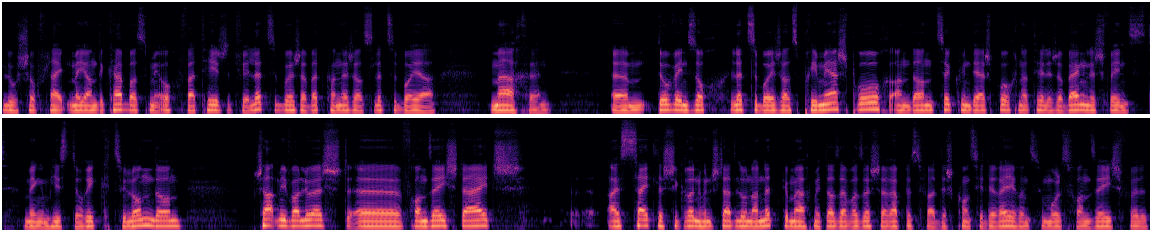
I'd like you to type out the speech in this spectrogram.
lochleit méi an de Kabers mir och verteget fir Lettzeburger wat kann ich als Lützebäuer machen. Ähm, do wenn soch Lützeburg als Primärspruch an dann sekundärspruch natürlich op englisch finst menggem Historik zu London. Schaut mir verlecht äh, Fraésich Deitsch äh, als zeitliche Gründe hun Stadtlohner net gemacht mit das er secher Rappes war dich konsideieren zum Mols Fraésich will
